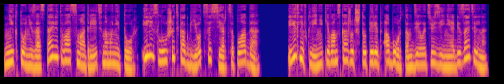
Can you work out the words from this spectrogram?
Никто не заставит вас смотреть на монитор или слушать, как бьется сердце плода. Если в клинике вам скажут, что перед абортом делать УЗИ не обязательно,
